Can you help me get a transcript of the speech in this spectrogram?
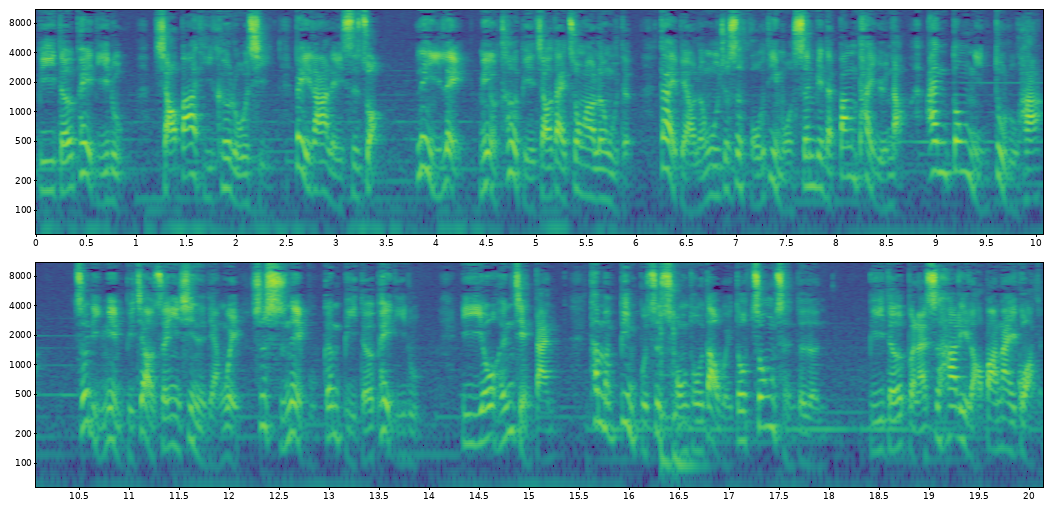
彼得佩迪鲁、小巴提科罗奇、贝拉雷斯壮。另一类没有特别交代重要任务的代表人物，就是佛地魔身边的帮派元老安东尼·杜鲁哈。这里面比较有争议性的两位是史内普跟彼得·佩迪鲁。理由很简单，他们并不是从头到尾都忠诚的人。彼得本来是哈利老爸那一挂的，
